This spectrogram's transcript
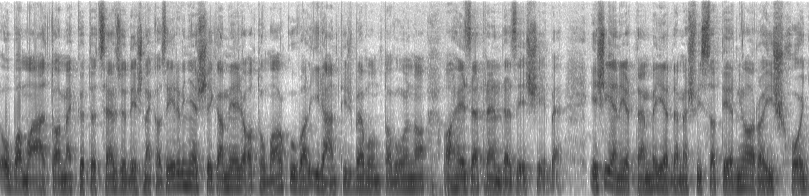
Obama által megkötött szerződésnek az érvényessége, ami egy atomalkúval Iránt is bevonta volna a helyzet rendezésébe. És ilyen értelemben érdemes visszatérni arra is, hogy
